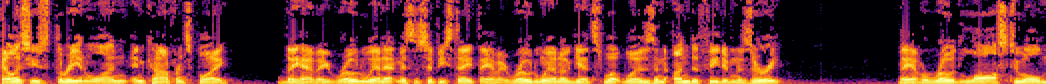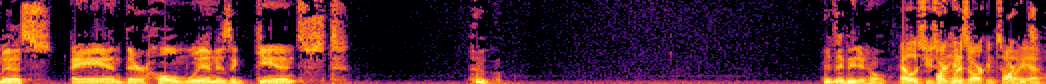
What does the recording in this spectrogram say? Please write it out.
LSU's three and one in conference play. They have a road win at Mississippi State. They have a road win against what was an undefeated Missouri. They have a road loss to Ole Miss, and their home win is against who? Who'd they beat at home? LSU's home win is Arkansas, yeah.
